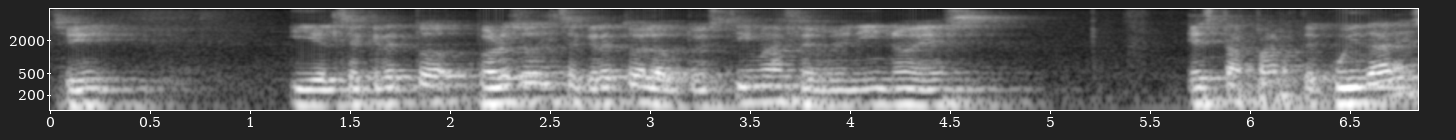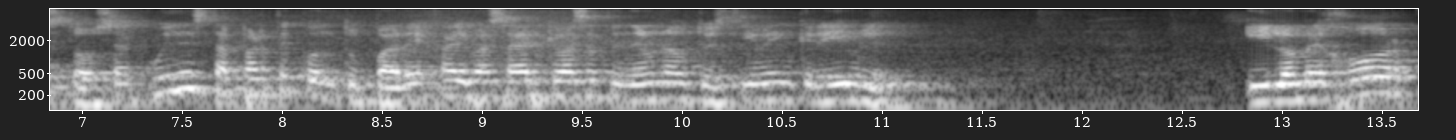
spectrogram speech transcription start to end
¿Sí? Y el secreto, por eso el secreto de la autoestima femenino es esta parte, cuidar esto, o sea, cuida esta parte con tu pareja y vas a ver que vas a tener una autoestima increíble. Y lo mejor,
